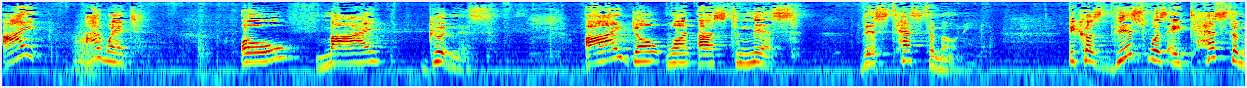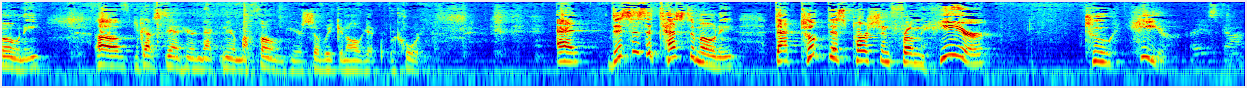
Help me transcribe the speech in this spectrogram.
I, I went, oh my goodness. I don't want us to miss this testimony. Because this was a testimony of you got to stand here near my phone here so we can all get recording. And this is a testimony that took this person from here to here. Praise God.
